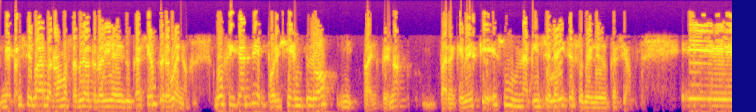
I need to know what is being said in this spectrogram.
me parece bárbaro, vamos a hablar otro día de educación, pero bueno, vos fíjate, por ejemplo, para, que veas que es una pinceladita sobre la educación. Eh,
